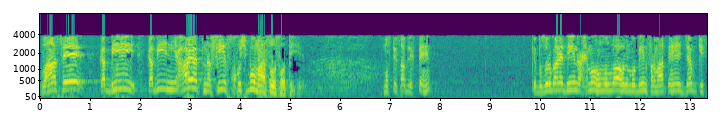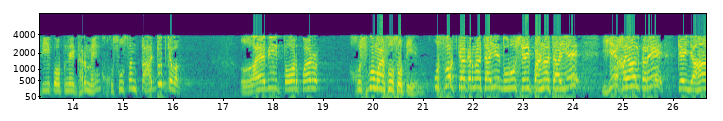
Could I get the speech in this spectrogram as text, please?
وہاں سے کبھی کبھی نہایت نفیس خوشبو محسوس ہوتی ہے۔ مفتی صاحب لکھتے ہیں کہ بزرگان دین رحمہم اللہ المبین فرماتے ہیں، جب کسی کو اپنے گھر میں خصوصاً تحجد کے وقت غیبی طور پر خوشبو محسوس ہوتی ہے، اس وقت کیا کرنا چاہیے؟ درو شریف پڑھنا چاہیے۔ یہ خیال کرے کہ یہاں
